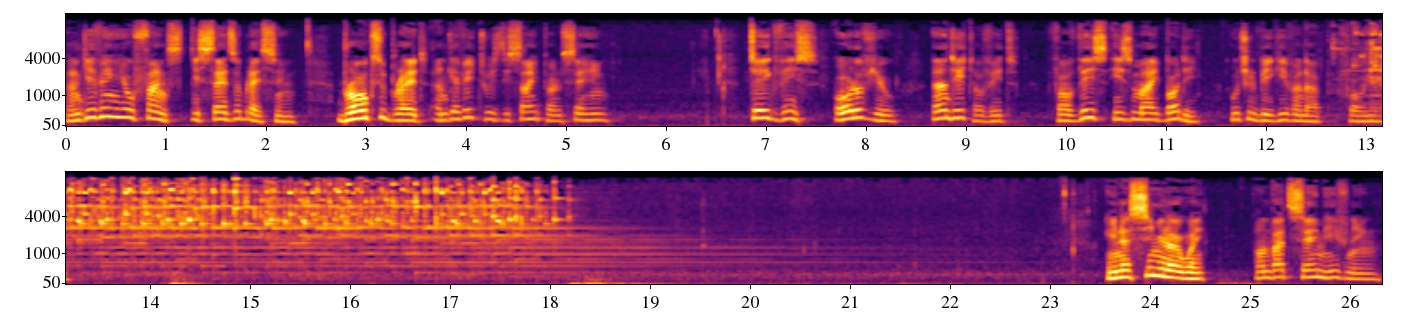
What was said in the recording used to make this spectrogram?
and giving you thanks, he said the blessing, broke the bread and gave it to his disciples, saying, Take this, all of you, and eat of it, for this is my body, which will be given up for you. In a similar way, on that same evening,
